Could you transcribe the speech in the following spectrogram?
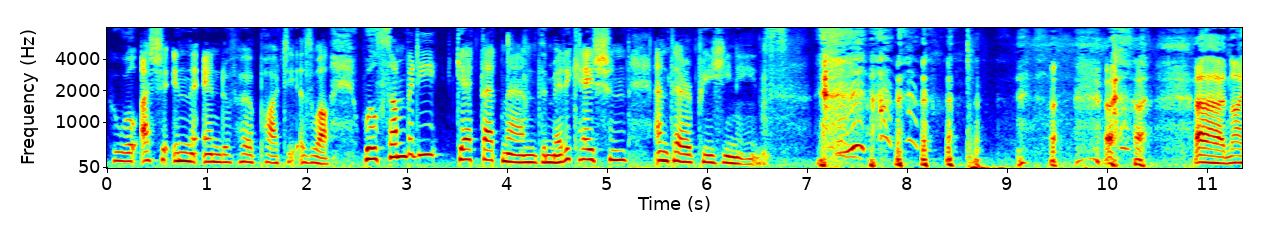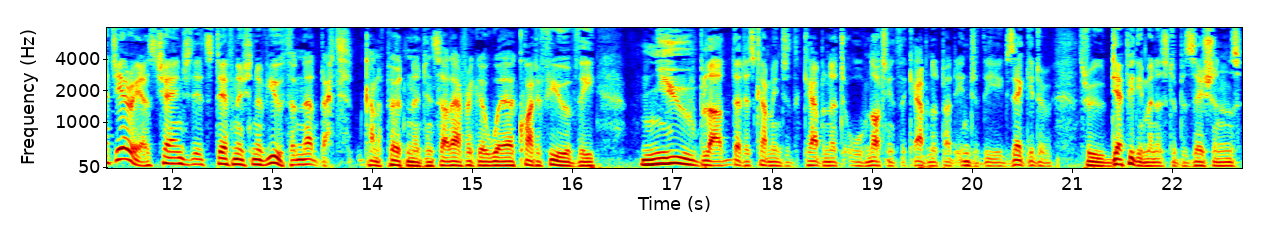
who will usher in the end of her party as well. Will somebody get that man the medication and therapy he needs? Uh, Nigeria has changed its definition of youth, and that, that's kind of pertinent in South Africa, where quite a few of the new blood that has come into the cabinet, or not into the cabinet, but into the executive through deputy minister positions,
